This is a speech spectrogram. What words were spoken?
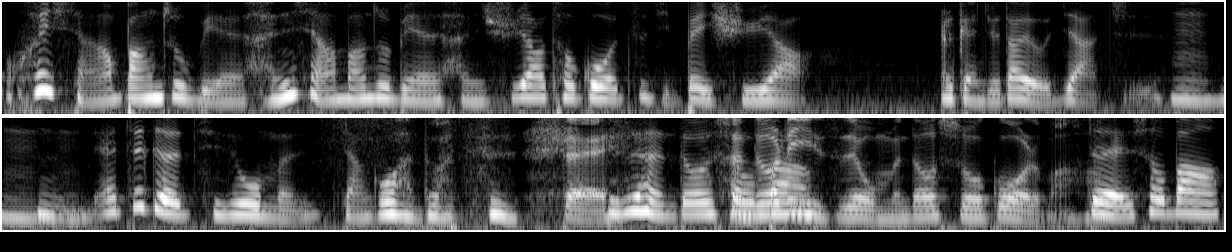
会想要帮助别人，很想要帮助别人，很需要透过自己被需要。而感觉到有价值，嗯嗯嗯，哎、嗯，这个其实我们讲过很多次，对，其实很多很多例子我们都说过了嘛，对，受暴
